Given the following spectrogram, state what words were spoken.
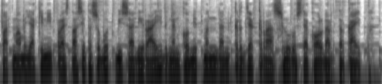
Fatma meyakini prestasi tersebut bisa diraih dengan komitmen dan kerja keras seluruh stakeholder terkait.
